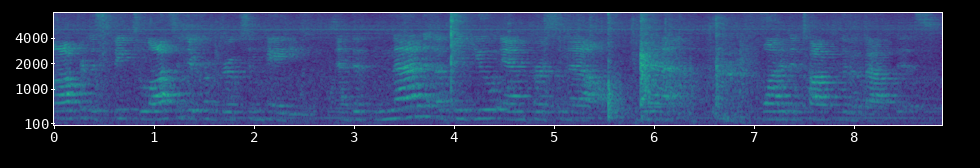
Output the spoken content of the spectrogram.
offered to speak to lots of different groups in Haiti. And that none of the UN personnel, none, wanted to talk to them about this.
